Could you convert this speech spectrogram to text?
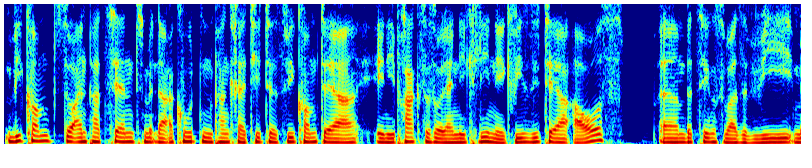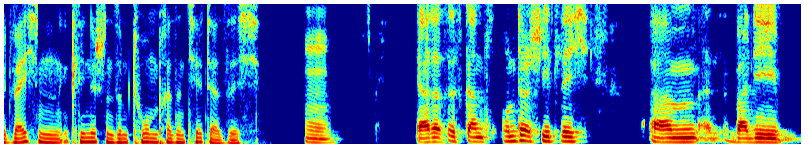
Wie kommt so ein Patient mit einer akuten Pankreatitis, wie kommt der in die Praxis oder in die Klinik? Wie sieht der aus? Ähm, beziehungsweise wie, mit welchen klinischen Symptomen präsentiert er sich? Hm. Ja, das ist ganz unterschiedlich, ähm, weil die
